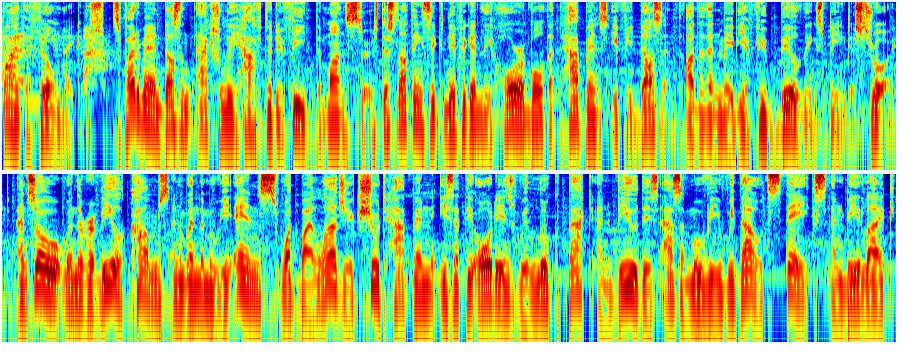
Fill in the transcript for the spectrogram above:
by the filmmakers. Spider-Man doesn't actually have to defeat the monsters. There's nothing significantly horrible that happens if he doesn't, other than maybe a few buildings being destroyed. And so, when the reveal comes and when the movie ends, what by logic should happen is that the audience will look back and view this as a movie without stakes and be like,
